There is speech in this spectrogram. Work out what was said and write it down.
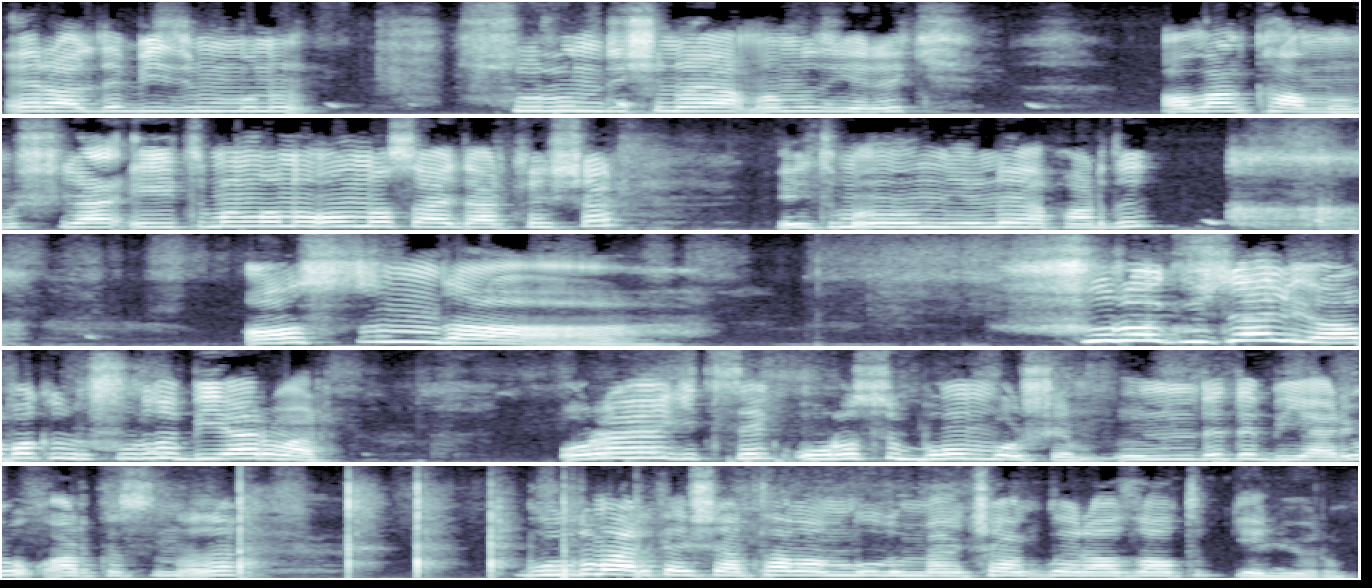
herhalde bizim bunu surun dışına yapmamız gerek. Alan kalmamış. Yani eğitim alanı olmasaydı arkadaşlar eğitim alanının yerine yapardık. Aslında şura güzel ya. Bakın şurada bir yer var. Oraya gitsek orası bomboş hem. Önünde de bir yer yok. Arkasında da buldum arkadaşlar. Tamam buldum. Ben çankları azaltıp geliyorum.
